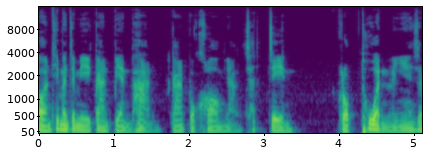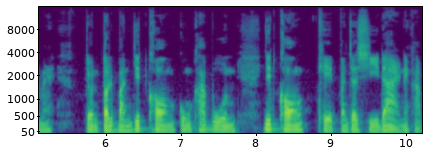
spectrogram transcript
ก่อนที่มันจะมีการเปลี่ยนผ่านการปกครองอย่างชัดเจน ครบถ้วนอะไรเงี้ยใช่ไหม จนตอริบันยึดครองกรุงคาบูล ยึดครองเขตปัญจชีได้นะครับ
